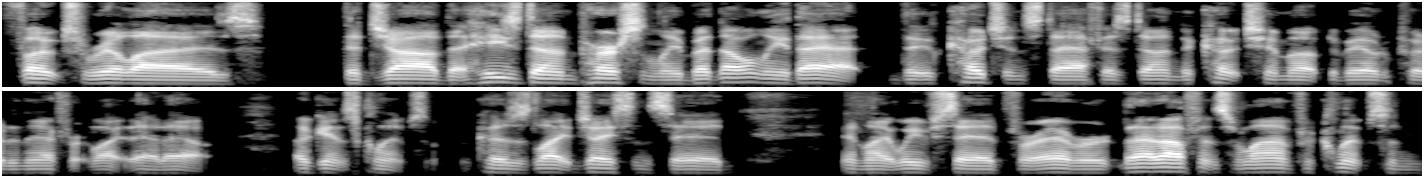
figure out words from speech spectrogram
folks realize the job that he's done personally, but not only that, the coaching staff has done to coach him up to be able to put an effort like that out against Clemson. Because, like Jason said, and like we've said forever, that offensive line for Clemson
